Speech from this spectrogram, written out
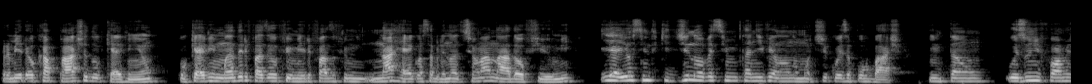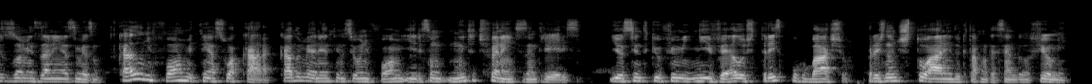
Pra mim ele é o capacho do Kevin O Kevin manda ele fazer o filme, ele faz o filme na régua, sabe? Ele não adiciona nada ao filme. E aí eu sinto que, de novo, esse filme tá nivelando um monte de coisa por baixo. Então, os uniformes dos Homens-Aranhas mesmo. Cada uniforme tem a sua cara. Cada Homem-Aranha tem o seu uniforme e eles são muito diferentes entre eles. E eu sinto que o filme nivela os três por baixo, para eles não destoarem do que tá acontecendo no filme.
